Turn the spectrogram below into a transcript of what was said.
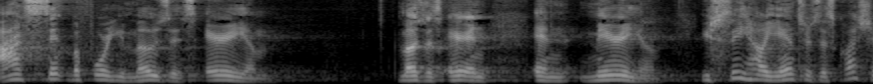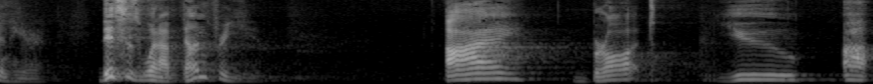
I sent before you Moses, Aaron, Moses, Aaron, and Miriam. You see how he answers this question here. This is what I've done for you. I brought you up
